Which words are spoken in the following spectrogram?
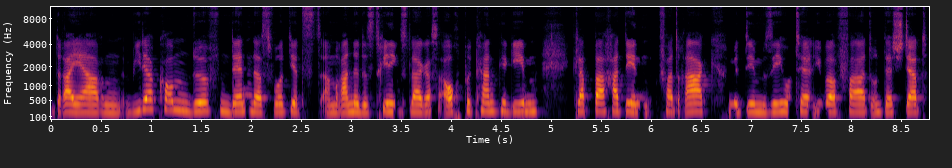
drei Jahren wiederkommen dürfen, denn das wird jetzt am Rande des Trainingslagers auch bekannt gegeben. Gladbach hat den Vertrag mit dem Seehotel Überfahrt und der Stadt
